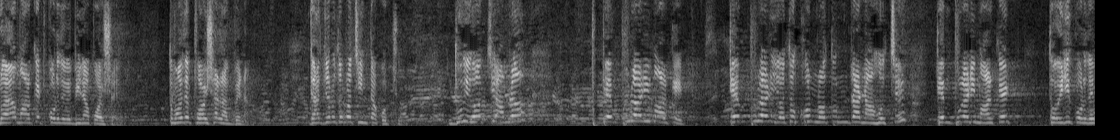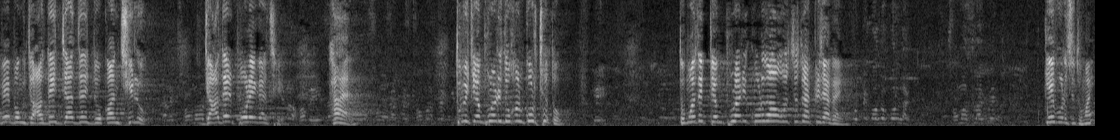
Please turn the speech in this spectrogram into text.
নয়া মার্কেট করে দেবে বিনা পয়সায়। তোমাদের পয়সা লাগবে না। যার জন্য তোমরা চিন্তা করছ। দুই হচ্ছে আমরা টেম্পোরারি মার্কেট টেম্পোরারি যতক্ষণ নতুনটা না হচ্ছে টেম্পোরারি মার্কেট তৈরি করে দেবে এবং যাদের যাদের দোকান ছিল যাদের পড়ে গেছে। হ্যাঁ। তুমি টেম্পোরারি দোকান করছ তো? তোমাদের টেম্পোরারি করে দেওয়া হচ্ছে তো একটা জায়গায়। কে বলেছে তোমায়?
